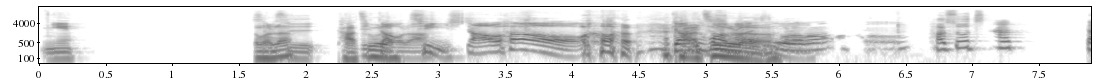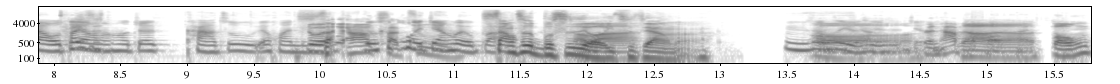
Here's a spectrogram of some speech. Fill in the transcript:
你怎么了？卡住了，请稍后。卡住了？他说他倒掉，然后就卡住，要换另对外然后卡有时候会这样住会有 bug，上次不是有一次这样吗？嗯，上次有些哦是这样，等他跑跑那。从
